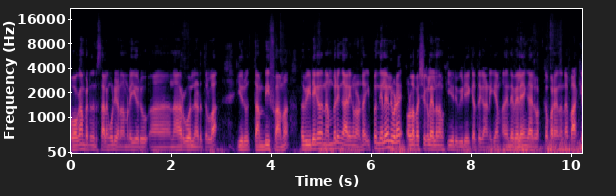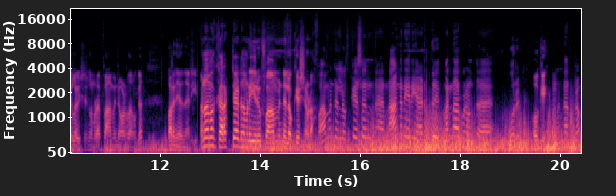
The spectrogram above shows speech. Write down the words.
പോകാൻ പറ്റുന്ന ഒരു സ്ഥലം കൂടിയാണ് നമ്മുടെ ഈ ഒരു നാഗർകോലിനടുത്തുള്ള ഈ ഒരു തമ്പി ഫാം. വീഡിയോക്കകത്ത് നമ്പറും കാര്യങ്ങളുണ്ട്. ഇപ്പോൾ നിലവിലിവിടെ ഉള്ള പശുക്കളെല്ലാം നമുക്ക് ഈ ഒരു വീഡിയോക്കകത്ത് കാണിക്കാം. അതിന്റെ വിലയും കാര്യങ്ങളൊക്കെ പറയുന്നുണ്ട്. ബാക്കിയുള്ള വിശേഷം നമ്മുടെ ഫാമിന്റെ ഓണർ നമുക്ക് പറഞ്ഞു തരുന്നതായിരിക്കും. അപ്പോൾ നമുക്ക് കറക്റ്റായിട്ട് നമ്മുടെ ഈ ഒരു ഫാമിന്റെ ലൊക്കേഷൻ ഇവിടെ ഫാമിന്റെ ലൊക്കേഷൻ നാങ്ങനേരി അടുത്ത് മന്നാർപുരം ஊரு ഓക്കെ. മന്നാർപുരം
